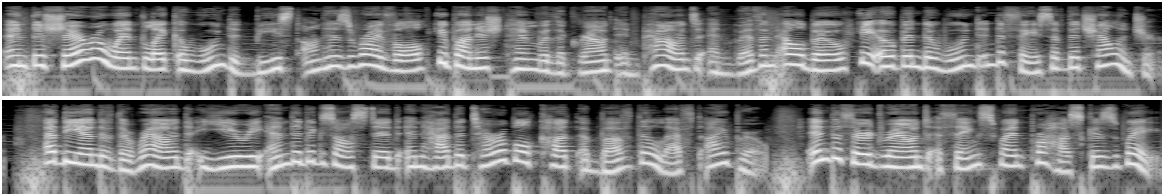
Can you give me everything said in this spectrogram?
And Teixeira went like a wounded beast on his rival. He punished him with a ground and pound, and with an elbow, he opened the wound in the face of the challenger. At the end of the round, Jiri ended exhausted and had a terrible cut above the left eyebrow. In the third round, things went Prochazka's way.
